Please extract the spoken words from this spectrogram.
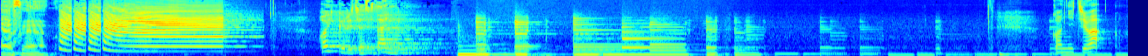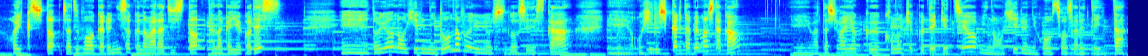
FM ホイックルジャスタイムこんにちは。保育士とジャズボーカル二足のわらじスト田中優子です、えー土曜のお昼にどんな風にお過ごしですか、えーお昼しっかり食べましたか？えー私はよくこの曲で月曜日のお昼に放送されていた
